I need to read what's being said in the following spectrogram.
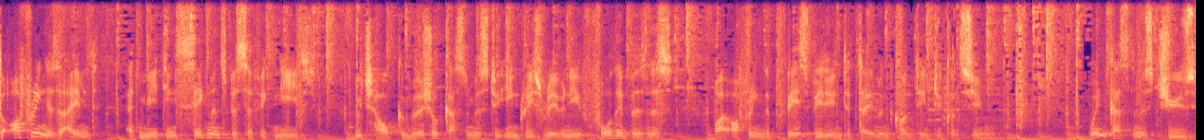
The offering is aimed at meeting segment specific needs, which help commercial customers to increase revenue for their business by offering the best video entertainment content to consume. When customers choose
